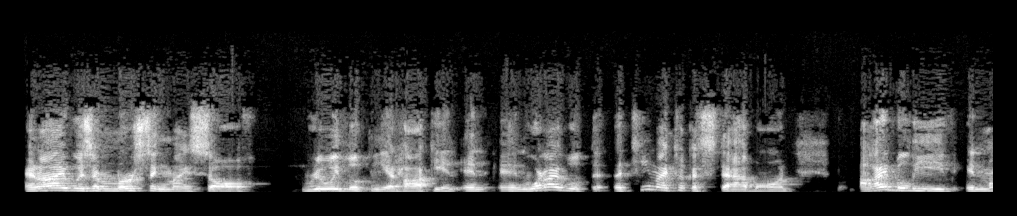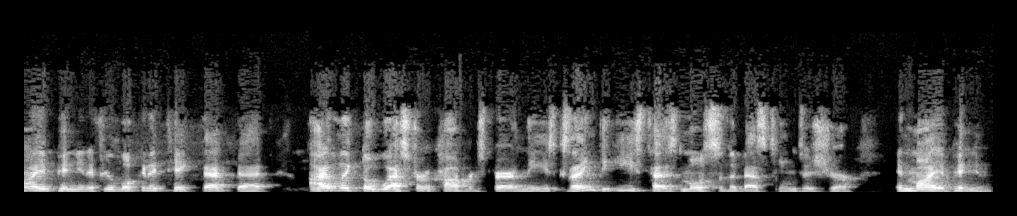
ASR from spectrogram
and I was immersing myself, really looking at hockey. And and and what I will, the team I took a stab on, I believe, in my opinion, if you're looking to take that bet, I like the Western Conference better than the East because I think the East has most of the best teams this year in my opinion.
